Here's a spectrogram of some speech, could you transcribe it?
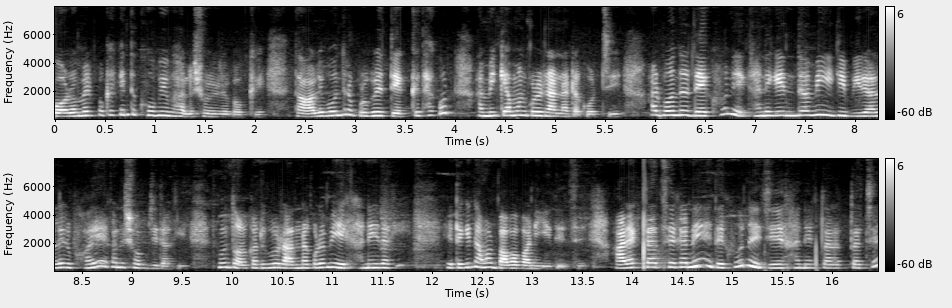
গরমের পক্ষে কিন্তু খুবই ভালো শরীরের পক্ষে। তাহলে বন্ধুরা প্রহরে দেখতে থাকুন, আমি কেমন করে রান্নাটা করছি। আর বন্ধুরা দেখুন, এখানে কিন্তু আমি এই যে বিড়ালের ভয়ে এখানে সবজি রাখি। তখন তরকারিগুলো রান্না করে আমি এখানেই রাখি। এটা কিন্তু আমার বাবা বানিয়ে দিয়েছে। আর একটা আছে এখানে, দেখুন, এই যে এখানে একটা আরেকটা আছে।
